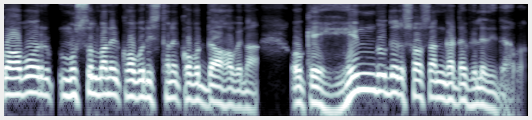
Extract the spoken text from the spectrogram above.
কবর, মুসলমানের কবরস্থানে কবর দেওয়া হবে না। ওকে, হিন্দুদের শ্মশান ঘাটে ফেলে দিতে হবে।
